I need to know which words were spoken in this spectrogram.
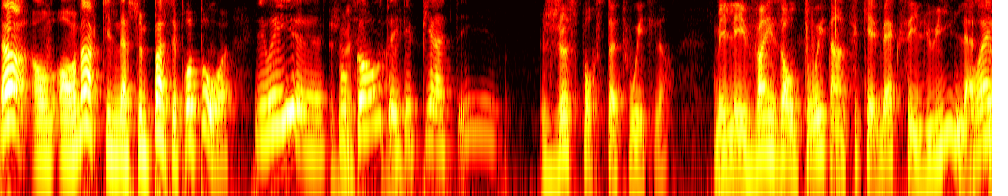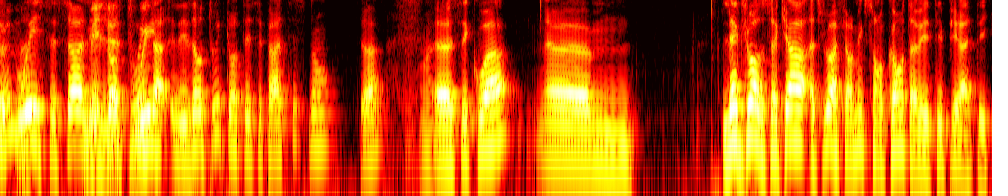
Alors, on, on remarque qu'il n'assume pas ses propos. hein. Il dit oui, euh, mon suis- compte a été piraté. Juste pour ce tweet-là. Mais les 20 autres tweets anti-Québec, c'est lui, il Ouais, l'assume. oui, c'est ça. Mais Les le autres, tweets, tweet- les autres tweets contre les séparatistes, non. Tu vois? Ouais. Euh, c'est quoi? Euh, L'ex-joueur de soccer a toujours affirmé que son compte avait été piraté.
